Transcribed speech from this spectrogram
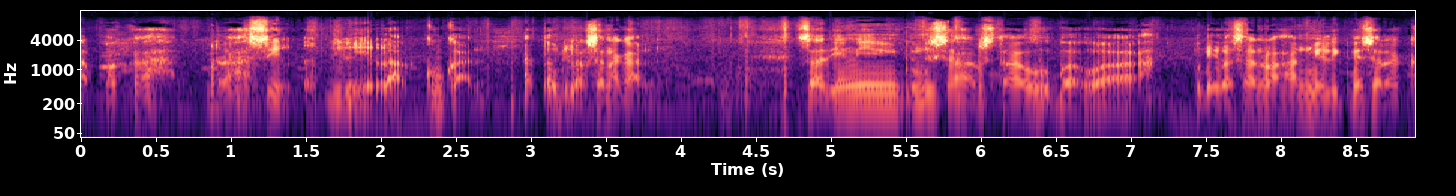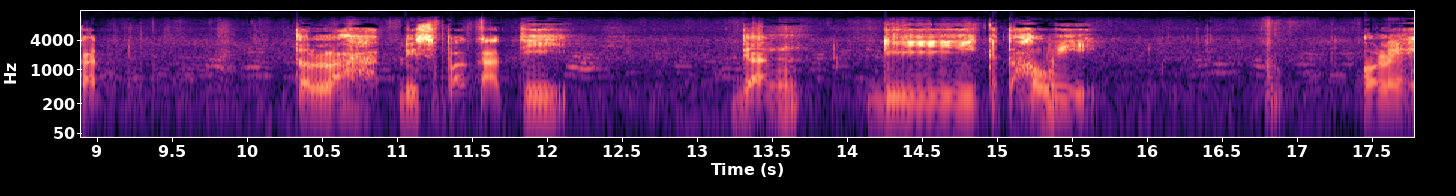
Apakah berhasil dilakukan atau dilaksanakan? Saat ini pemirsa harus tahu bahwa kebebasan lahan milik masyarakat telah disepakati dan diketahui oleh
